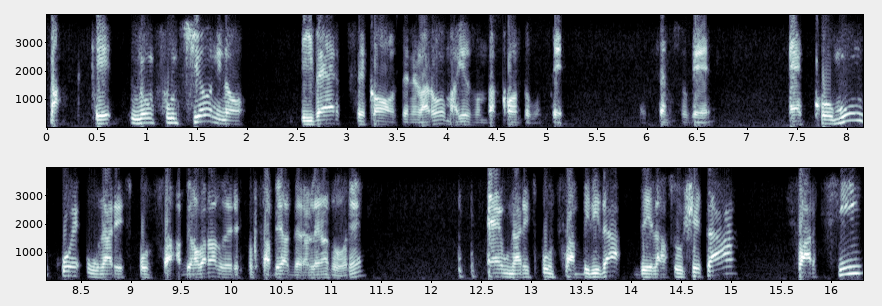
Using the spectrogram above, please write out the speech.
Ma che non funzionino diverse cose nella Roma, io sono d'accordo con te, nel senso che è comunque una responsabilità, abbiamo parlato delle responsabilità dell'allenatore, è una responsabilità della società far sì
